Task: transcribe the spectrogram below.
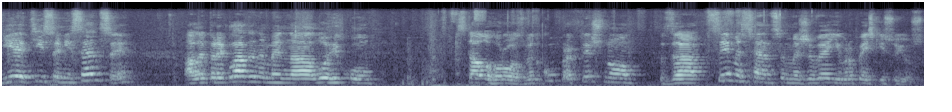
є ті самі сенси, але перекладеними на логіку сталого розвитку. Практично за цими сенсами живе Європейський Союз.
